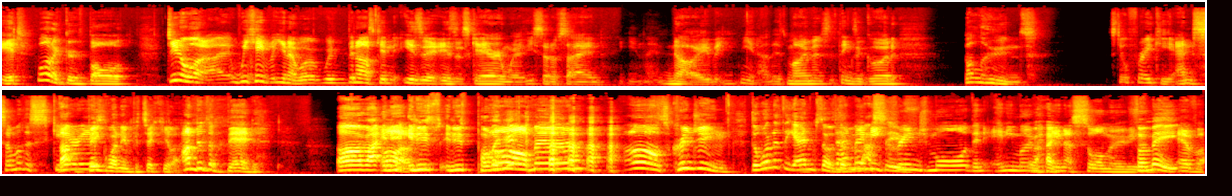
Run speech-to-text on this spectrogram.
it. What a goofball. Do you know what? We keep, you know, we're- we've been asking, is it is it scary? And we're sort of saying, you know, no, but, you know, there's moments that things are good. Balloons. Still freaky. And some of the That scariest. big one in particular. Under the bed. Oh right, in, Oh. he, and he's and he's pulling Oh, man. Oh, it's cringing. The one at the end though, That made massive, me cringe more than any moment Right. in a Saw movie. For me, Ever.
